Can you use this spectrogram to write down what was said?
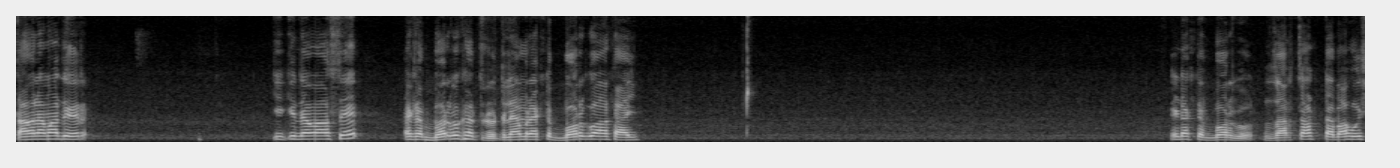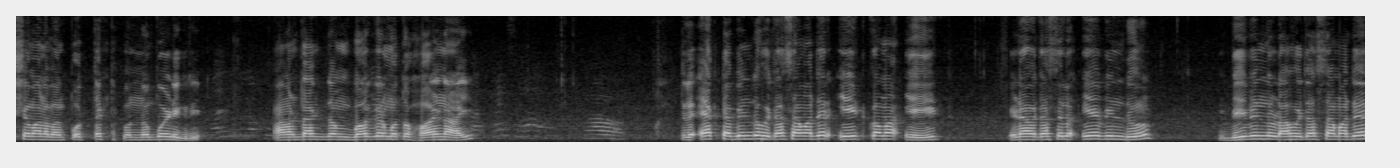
তাহলে আমাদের কি কি দেওয়া আছে? একটা বর্গক্ষেত্র। তাহলে আমরা একটা বর্গ আঁকাই। এটা একটা বর্গ, যার চারটা বাহু সমান এবং প্রত্যেকটা কোণ নব্বই ডিগ্রি। আমারটা একদম বর্গের মতো হয় নাই। তাহলে একটা বিন্দু হইতাছে আমাদের এইট কমা এইট এটা হইতে হইতাছিল এ বিন্দু, বি বিন্দুটা হইতাছে আমাদের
